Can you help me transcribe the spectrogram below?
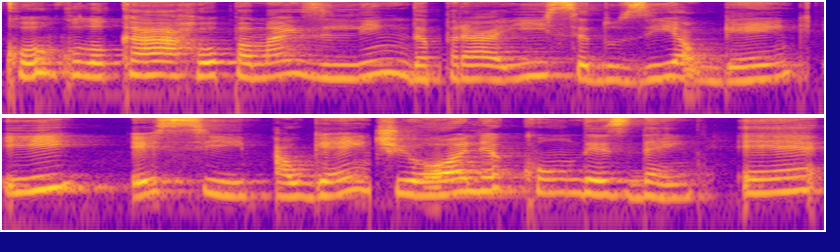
com colocar a roupa mais linda para ir seduzir alguém e esse alguém te olha com desdém. É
